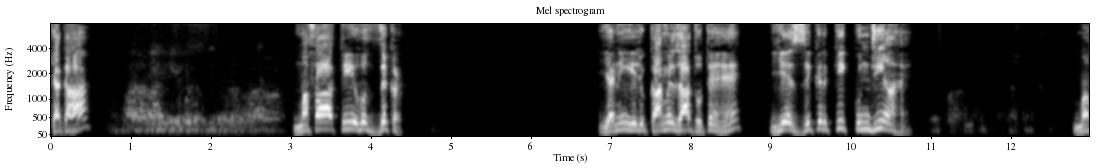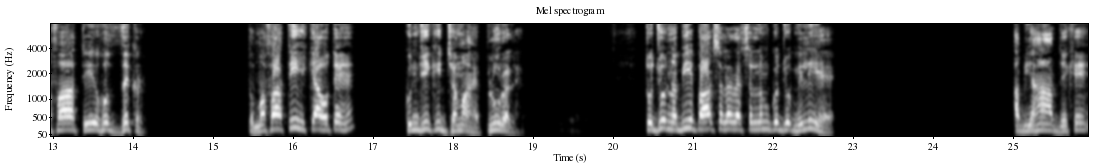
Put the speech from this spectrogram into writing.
کیا کہا مفاتی ذکر یعنی یہ جو کامل ذات ہوتے ہیں یہ ذکر کی کنجیاں ہیں مفاتی ذکر تو مفاتی کیا ہوتے ہیں کنجی کی جمع ہے پلورل ہے تو جو نبی پاک صلی اللہ علیہ وسلم کو جو ملی ہے اب یہاں آپ دیکھیں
